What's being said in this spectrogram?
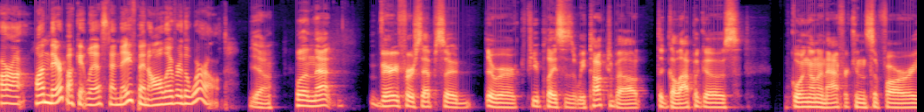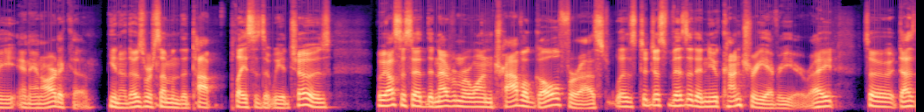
are on their bucket list and they've been all over the world. Yeah. Well, and that very first episode, there were a few places that we talked about the Galapagos, going on an African safari in Antarctica. You know, those were some of the top places that we had chose. We also said the number one travel goal for us was to just visit a new country every year, right? So it does,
